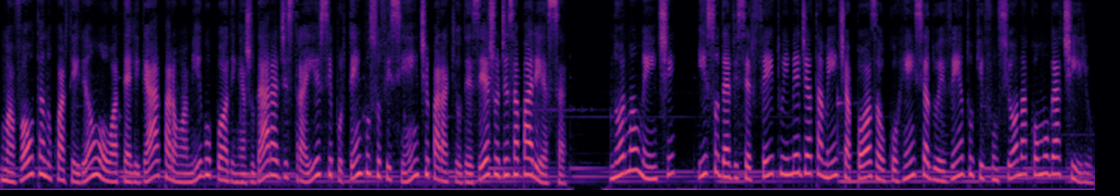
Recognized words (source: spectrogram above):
uma volta no quarteirão ou até ligar para um amigo podem ajudar a distrair-se por tempo suficiente para que o desejo desapareça. Normalmente, isso deve ser feito imediatamente após a ocorrência do evento que funciona como gatilho.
